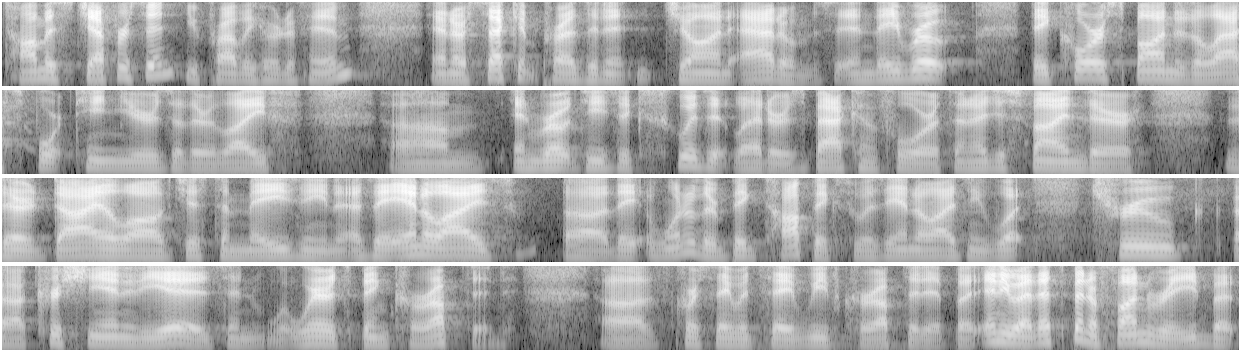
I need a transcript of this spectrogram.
Thomas Jefferson. You've probably heard of him, and our second president, John Adams. And they wrote, they corresponded the last 14 years of their life, um, and wrote these exquisite letters back and forth. And I just find their their dialogue just amazing as they analyze. Uh, they, one of their big topics was analyzing what true uh, Christianity is and where it's been corrupted. Uh, of course, they would say we've corrupted it, but anyway, that's been a fun read. But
